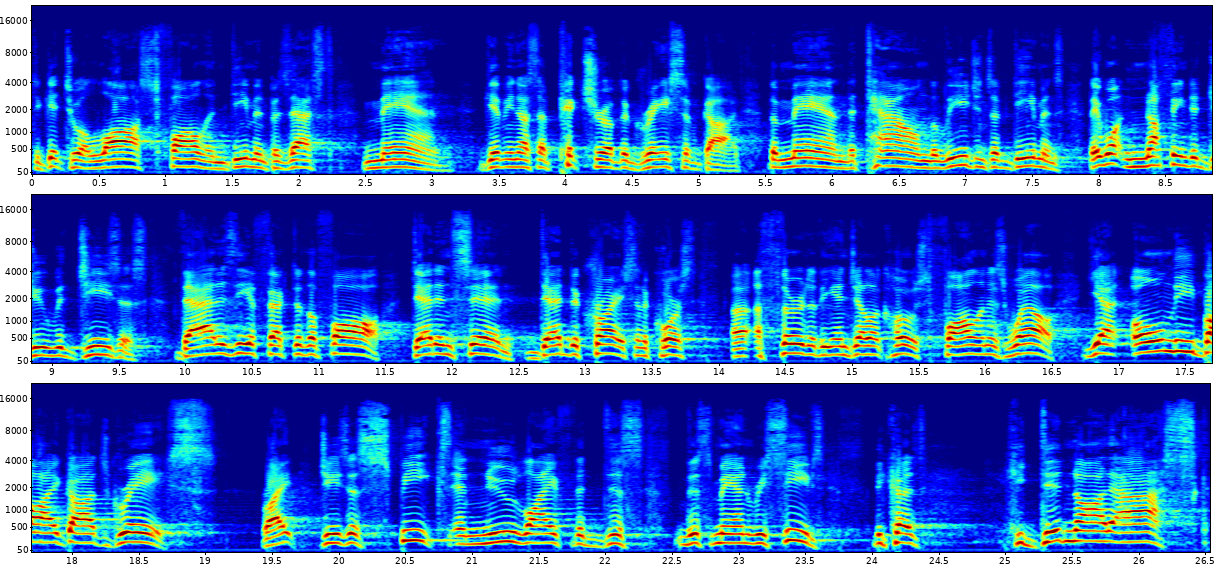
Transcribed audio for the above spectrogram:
to get to a lost, fallen, demon possessed man, giving us a picture of the grace of God. The man, the town, the legions of demons, they want nothing to do with Jesus. That is the effect of the fall. Dead in sin, dead to Christ, and of course, a third of the angelic host fallen as well. Yet only by God's grace right? Jesus speaks and new life that this, this man receives because he did not ask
